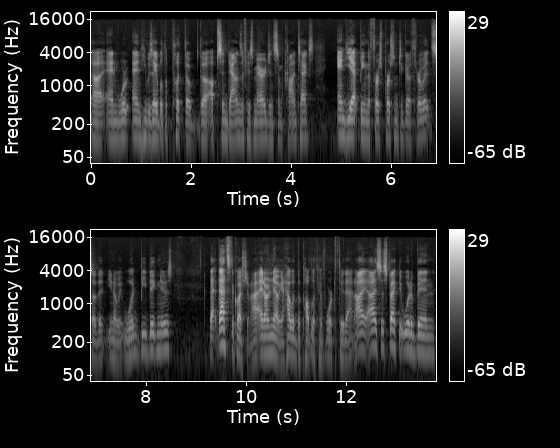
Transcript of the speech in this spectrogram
uh, and we and he was able to put the the ups and downs of his marriage in some context, and yet being the first person to go through it, so that you know it would be big news. That, that's the question. I, I don't know. You know, How would the public have worked through that? I, I suspect it would have been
